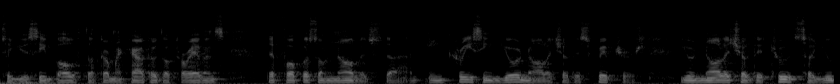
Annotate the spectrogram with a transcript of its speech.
So you see both Dr. MacArthur, Dr. Evans, the focus on knowledge, increasing your knowledge of the scriptures, your knowledge of the truth, so you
